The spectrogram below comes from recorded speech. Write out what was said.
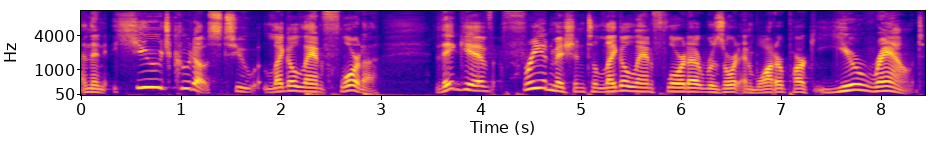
And then huge kudos to Legoland Florida. They give free admission to Legoland Florida Resort and Water Park year round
